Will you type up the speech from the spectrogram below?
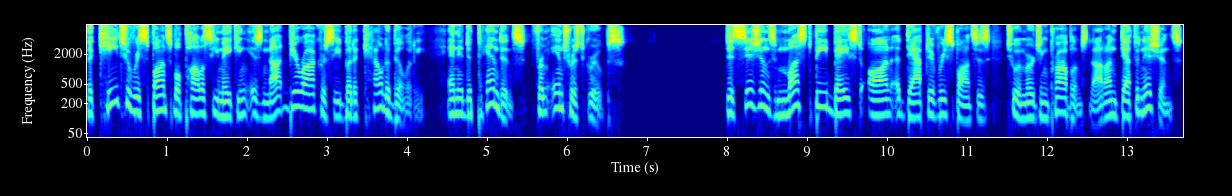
The key to responsible policymaking is not bureaucracy, but accountability and independence from interest groups. Decisions must be based on adaptive responses to emerging problems, not on definitions.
